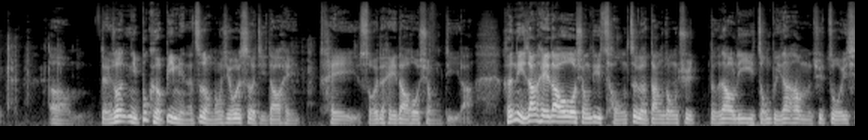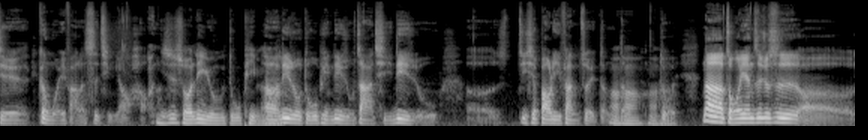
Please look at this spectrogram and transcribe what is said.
呃，等于说你不可避免的这种东西会涉及到黑黑所谓的黑道或兄弟啦。可你让黑道或兄弟从这个当中去得到利益，总比让他们去做一些更违法的事情要好。你是说例如毒品吗？呃，例如毒品，例如诈欺，例如呃一些暴力犯罪等等。对，那总而言之就是呃。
